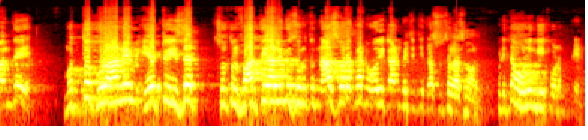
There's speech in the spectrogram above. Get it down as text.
வந்து மொத்த குரானின் ஏ டு இசட் சுருத்துல் ஃபாத்தியாலேருந்து சுருத்து நாஸ் வரக்காட்டு ஓதி காண்பிச்சு ரசூலுல்லாஹி இப்படித்தான் ஒழுங்கி கோணம் அப்படின்னு.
